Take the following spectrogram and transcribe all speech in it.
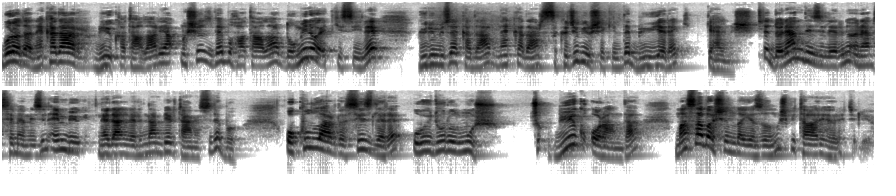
Burada ne kadar büyük hatalar yapmışız ve bu hatalar domino etkisiyle günümüze kadar ne kadar sıkıcı bir şekilde büyüyerek gelmiş. İşte dönem dizilerini önemsememizin en büyük nedenlerinden bir tanesi de bu. Okullarda sizlere uydurulmuş, çok büyük oranda masa başında yazılmış bir tarih öğretiliyor.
